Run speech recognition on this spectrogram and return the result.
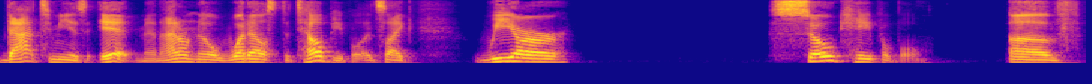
that to me is it, man. I don't know what else to tell people. It's like we are so capable of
